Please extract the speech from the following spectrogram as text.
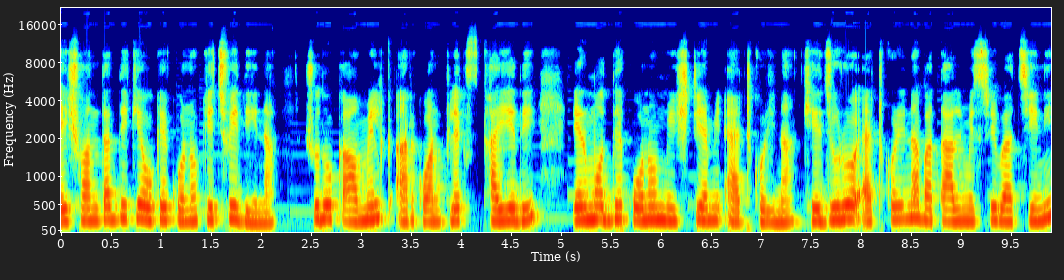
এই সন্ধ্যার দিকে ওকে কোনো কিছুই দিই না। শুধু কাউ মিল্ক আর কর্নফ্লেক্স খাইয়ে দিই। এর মধ্যে কোনো মিষ্টি আমি অ্যাড করি না। খেজুরও অ্যাড করি না বা তাল মিশ্রি বা চিনি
